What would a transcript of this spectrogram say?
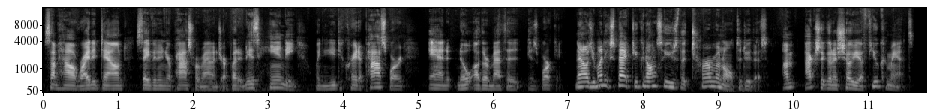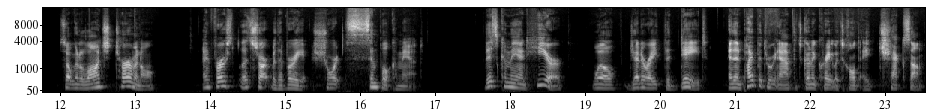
somehow, write it down, save it in your password manager. But it is handy when you need to create a password and no other method is working. Now as you might expect you can also use the terminal to do this. I'm actually going to show you a few commands. So I'm going to launch terminal and first let's start with a very short simple command. This command here will generate the date and then pipe it through an app that's going to create what's called a checksum.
